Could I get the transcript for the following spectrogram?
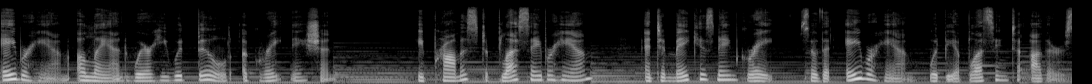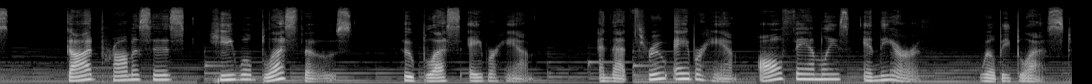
Abraham a land where he would build a great nation. He promised to bless Abraham and to make his name great so that Abraham would be a blessing to others. God promises he will bless those who bless Abraham and that through Abraham all families in the earth will be blessed.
